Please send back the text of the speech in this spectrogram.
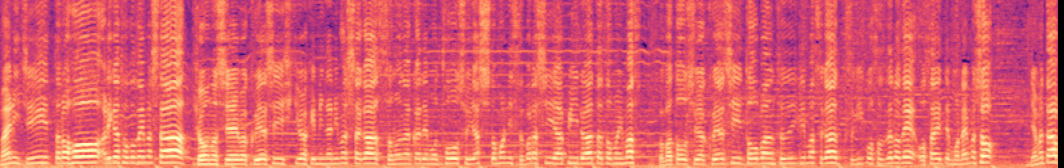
毎日、トロホーありがとうございました。今日の試合は悔しい引き分けになりましたが、その中でも投手、野手ともに素晴らしいアピールあったと思います。馬場投手は悔しい登板続いていますが、次こそゼロで抑えてもらいましょう。ではまた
